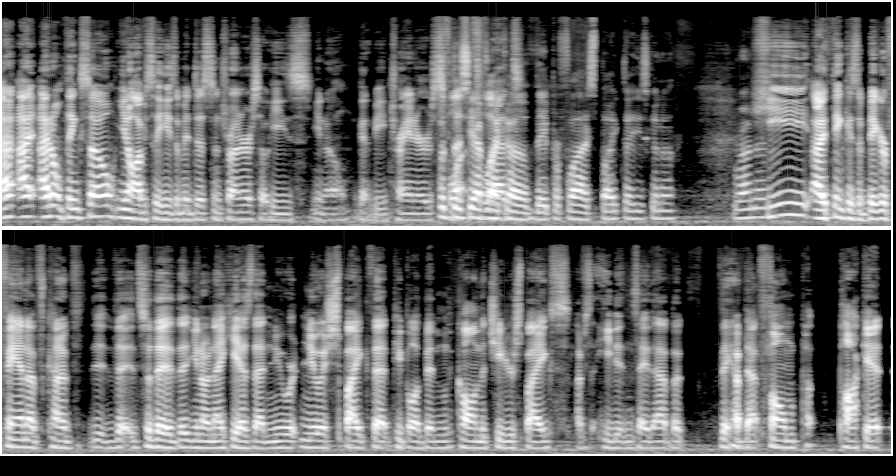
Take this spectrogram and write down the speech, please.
I, I, I don't think so. You know, obviously he's a mid distance runner, so he's you know going to be trainers. But does he have like a Vaporfly spike that he's gonna run in? He, I think, is a bigger fan of kind of the, so the, the you know Nike has that newer newish spike that people have been calling the cheater spikes. Obviously, he didn't say that, but they have that foam p- pocket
